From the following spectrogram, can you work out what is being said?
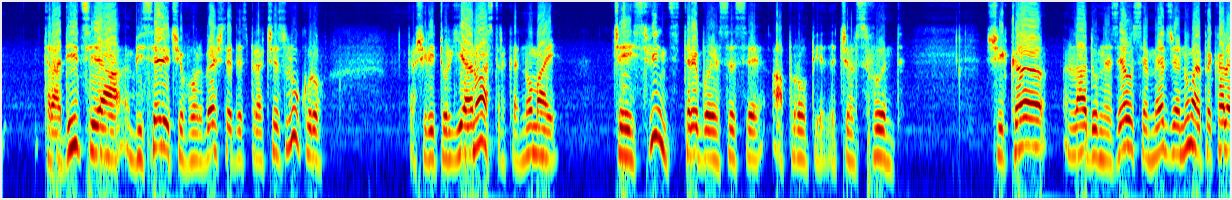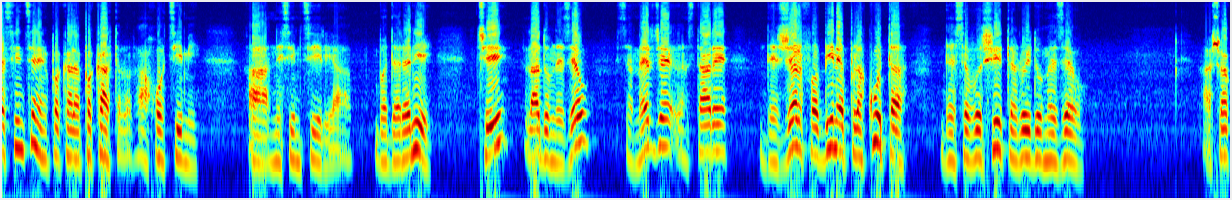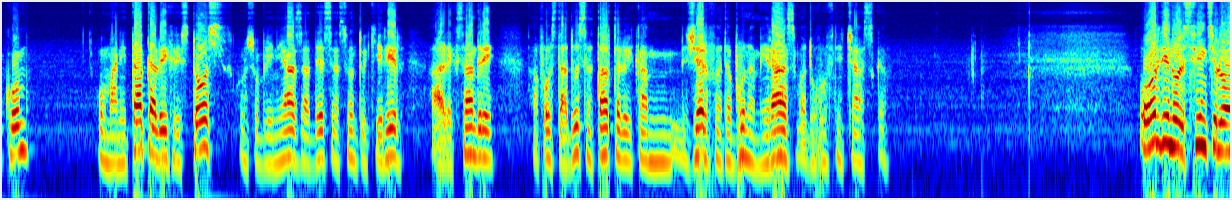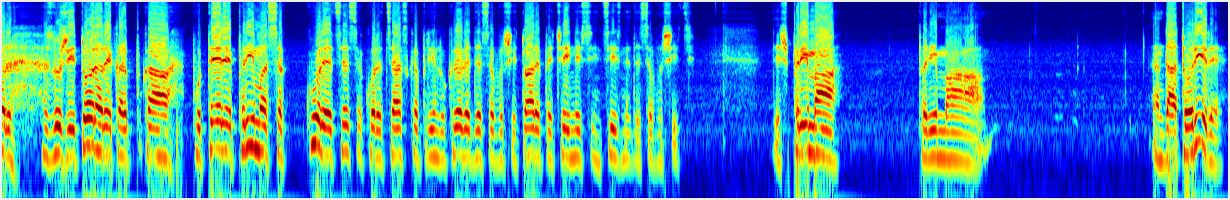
tradiția bisericii vorbește despre acest lucru, ca și liturgia noastră, că numai cei sfinți trebuie să se apropie de cel sfânt. Și că la Dumnezeu se merge numai pe calea sfințeniei, nu pe calea păcatelor, a hoțimii, a nesimțirii, a bădărăniei, ci la Dumnezeu se merge în stare de jertfă bine plăcută, de săvârșită lui Dumnezeu. Așa cum umanitatea lui Hristos, cum subliniază adesea Sfântul Chiril a Alexandrii, a fost adusă Tatălui ca jertfă de bună mireasmă duhovnicească. Ordinul Sfinților slujitori are ca putere primă să curețe, să curățească prin lucrările desăvârșitoare pe cei nesfințiți, nedesăvârșiți. Deci prima, prima îndatorire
